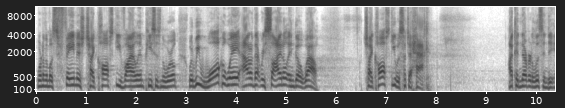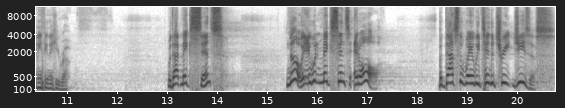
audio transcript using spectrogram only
one of the most famous Tchaikovsky violin pieces in the world? Would we walk away out of that recital and go, Wow, Tchaikovsky was such a hack. I could never listen to anything that he wrote. Would that make sense? No, it wouldn't make sense at all. But that's the way we tend to treat Jesus.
